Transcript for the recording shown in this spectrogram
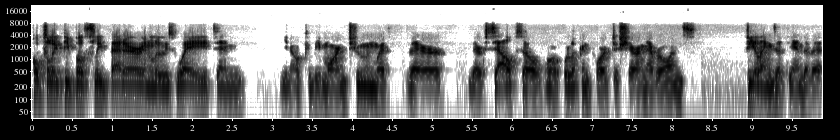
hopefully people sleep better and lose weight and, you know, can be more in tune with their, their self. So we're, we're looking forward to sharing everyone's feelings at the end of it.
